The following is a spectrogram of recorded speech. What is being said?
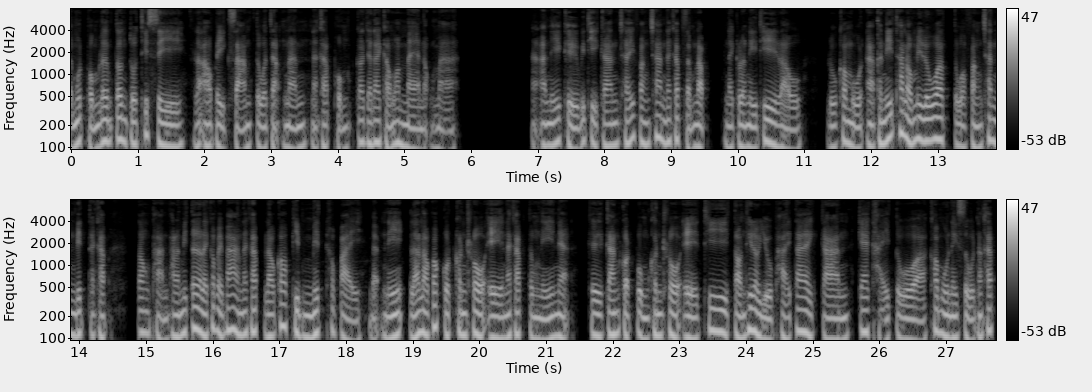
สมมติผมเริ่มต้นตัวที่ C แล้วเอาไปอีก 3 ตัวจากนั้นนะครับ ผมก็จะได้คำว่า man ออกมา อันนี้คือวิธีการใช้ฟังก์ชันนะครับสำหรับในกรณีที่เรารู้ข้อมูลอะคราวนี้ถ้าเราไม่รู้ว่าตัวฟังก์ชัน mid นะครับ ต้องผ่านพารามิเตอร์อะไรเข้าไปบ้างนะครับ เราก็พิมพ์ mid เข้าไปแบบนี้ แล้วเราก็กด control A นะครับ ตรงนี้เนี่ย คือการกดปุ่ม control A ที่ตอนที่เราอยู่ภายใต้การแก้ไขตัวข้อมูลในสูตรนะครับ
